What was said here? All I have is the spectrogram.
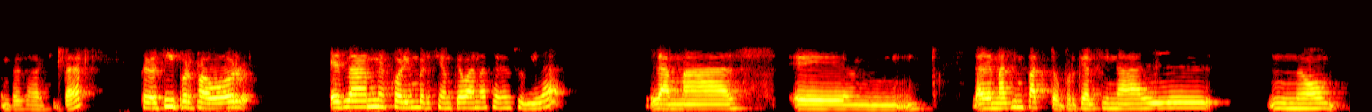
empezar a quitar. Pero sí, por favor, es la mejor inversión que van a hacer en su vida, la más, eh, la de más impacto, porque al final no,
